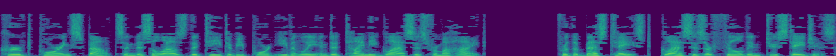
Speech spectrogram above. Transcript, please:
curved pouring spouts and this allows the tea to be poured evenly into tiny glasses from a height. For the best taste, glasses are filled in two stages.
